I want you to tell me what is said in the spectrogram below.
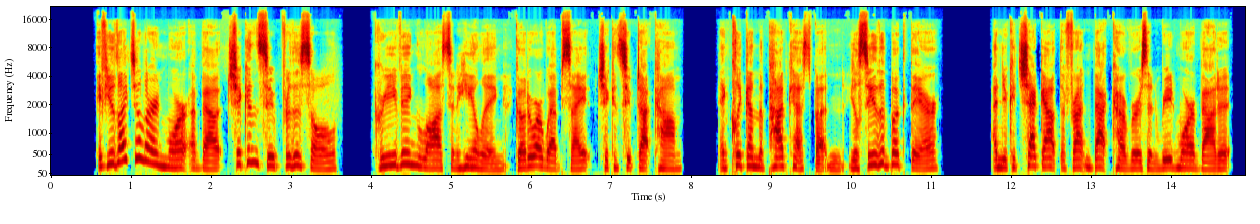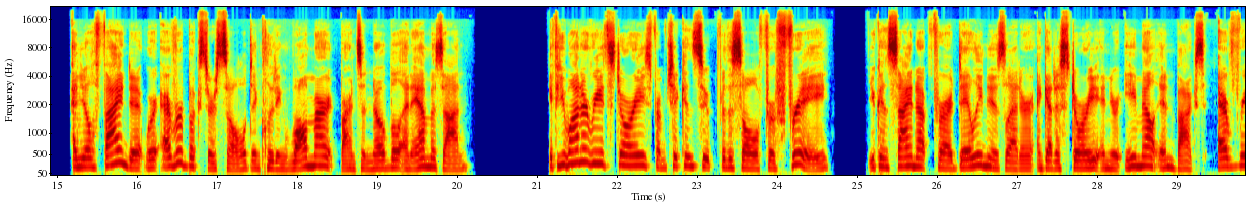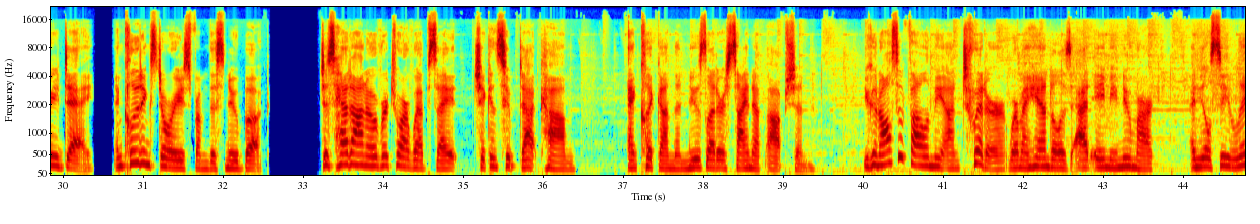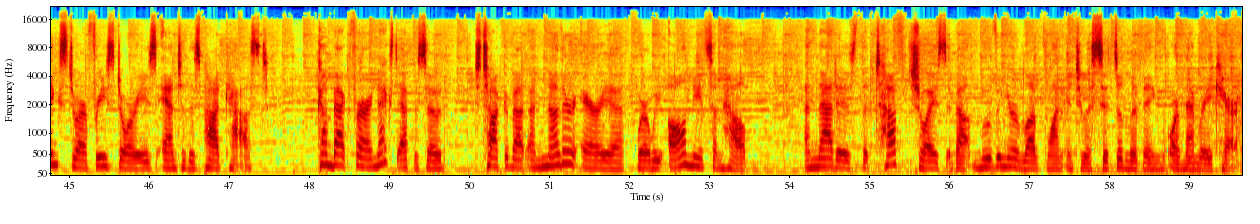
If you'd like to learn more about Chicken Soup for the Soul, grieving, loss, and healing, go to our website, chickensoup.com, and click on the podcast button. You'll see the book there, and you could check out the front and back covers and read more about it. And you'll find it wherever books are sold, including Walmart, Barnes & Noble, and Amazon. If you want to read stories from Chicken Soup for the Soul for free, you can sign up for our daily newsletter and get a story in your email inbox every day, including stories from this new book. Just head on over to our website, chickensoup.com, and click on the newsletter sign up option. You can also follow me on Twitter, where my handle is at Amy Newmark, and you'll see links to our free stories and to this podcast. Come back for our next episode to talk about another area where we all need some help, and that is the tough choice about moving your loved one into assisted living or memory care.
